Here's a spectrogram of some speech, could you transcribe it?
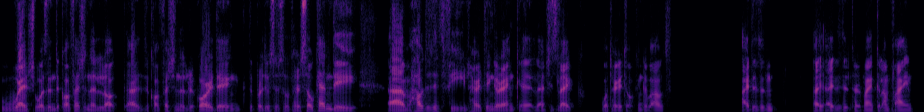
When she was in the confessional log uh, the confessional recording the producer told her so Kandy um how did it feel hurting your ankle? And she's like what are you talking about? I didn't I, I didn't hurt my ankle. I'm fine.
